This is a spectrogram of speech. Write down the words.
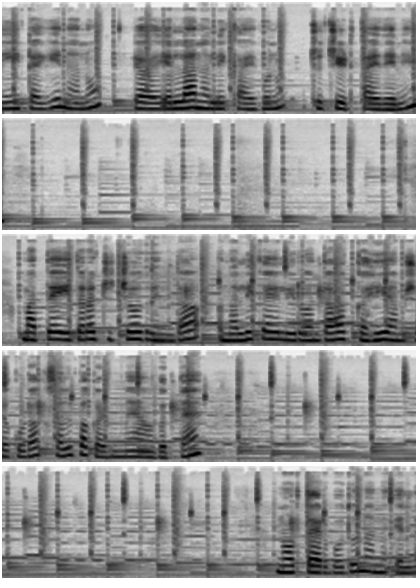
ನೀಟಾಗಿ ನಾನು ಎಲ್ಲ ನಲ್ಲಿಕಾಯಿಗೂ ಚುಚ್ಚಿ ಇಡ್ತಾ ಇದ್ದೀನಿ. ಮತ್ತು ಈ ಥರ ಚುಚ್ಚೋದ್ರಿಂದ ನಲ್ಲಿಕಾಯಲ್ಲಿರುವಂತಹ ಕಹಿ ಅಂಶ ಕೂಡ ಸ್ವಲ್ಪ ಕಡಿಮೆ ಆಗುತ್ತೆ. ನೋಡ್ತಾ ಇರ್ಬೋದು. ನಾನು ಎಲ್ಲ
